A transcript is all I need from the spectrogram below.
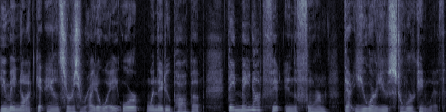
You may not get answers right away, or when they do pop up, they may not fit in the form that you are used to working with.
